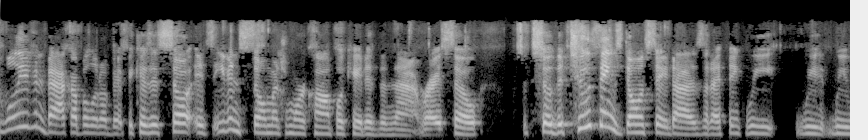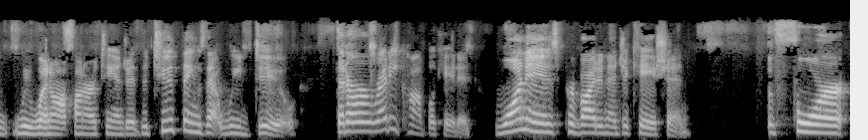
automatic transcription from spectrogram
we'll even back up a little bit because it's so it's even so much more complicated than that right so so the two things Don't Stay does that i think we we we we went off on our tangent the two things that we do that are already complicated. One is provide an education for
